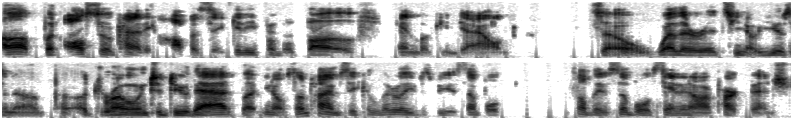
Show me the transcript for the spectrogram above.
up, but also kind of the opposite, getting from above and looking down. So whether it's you know using a, a drone to do that, but you know sometimes it can literally just be a simple something as simple as standing on a park bench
